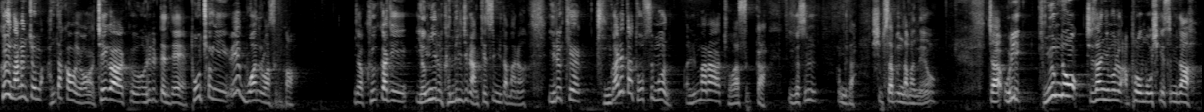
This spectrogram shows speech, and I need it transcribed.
그래서 나는 좀 안타까워요. 제가 그 어릴 때인데 도청이 왜 무안으로 왔을까? 이제 그것까지 영리를 건들지는 않겠습니다만 이렇게 중간에다 뒀으면 얼마나 좋았을까 이것을 합니다. 14분 남았네요. 자, 우리 김영록 지사님을 앞으로 모시겠습니다.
